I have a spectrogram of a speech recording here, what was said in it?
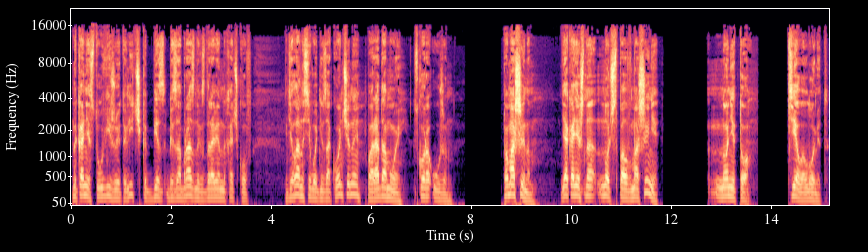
Наконец-то увижу это личико без безобразных здоровенных очков. Дела на сегодня закончены, пора домой. Скоро ужин. По машинам. Я, конечно, ночь спал в машине, но не то. Тело ломит.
